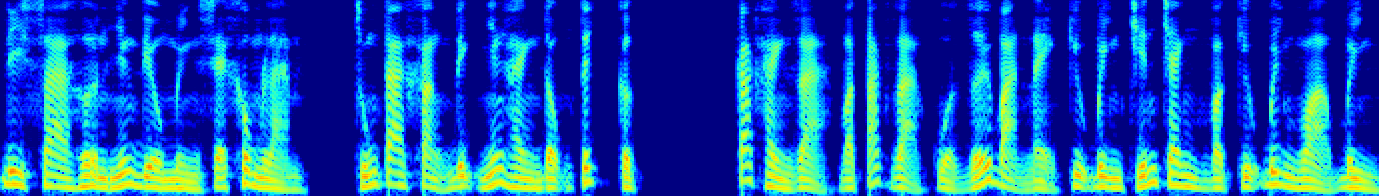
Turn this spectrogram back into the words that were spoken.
Đi xa hơn những điều mình sẽ không làm, chúng ta khẳng định những hành động tích cực. Các hành giả và tác giả của giới bản này cựu binh chiến tranh và cựu binh hòa bình,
